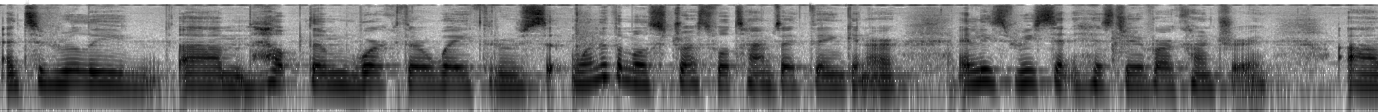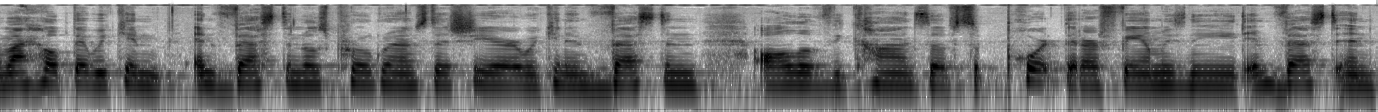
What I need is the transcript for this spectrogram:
and to really um, help them work their way through one of the most stressful times I think in our at least recent history of our country. Um, I hope that we can invest in those programs this year. We can invest in all of the kinds of support that our families need. Invest in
